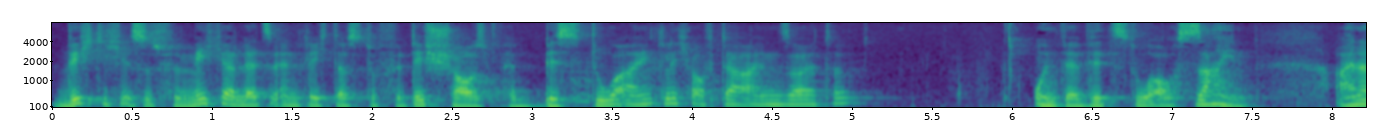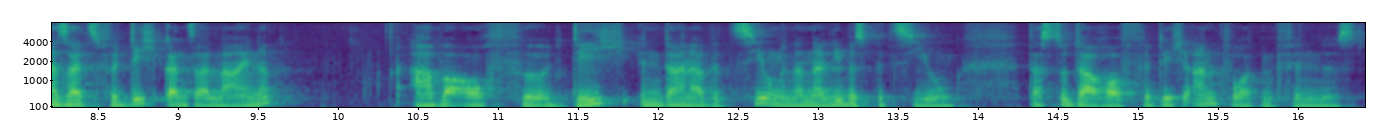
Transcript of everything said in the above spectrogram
wichtig ist es für mich ja letztendlich, dass du für dich schaust, wer bist du eigentlich auf der einen Seite und wer willst du auch sein? Einerseits für dich ganz alleine, aber auch für dich in deiner Beziehung, in deiner Liebesbeziehung, dass du darauf für dich Antworten findest.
